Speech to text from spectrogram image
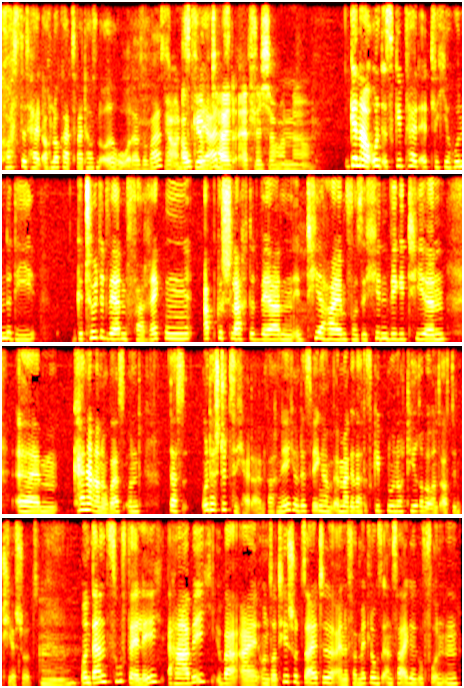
kostet halt auch locker 2000 Euro oder sowas. ja, und es aufwärts. gibt halt etliche Hunde. Genau, und es gibt halt etliche Hunde, die getötet werden, verrecken, abgeschlachtet werden, in Tierheimen vor sich hin vegetieren, ähm, keine Ahnung was. Und das unterstütze ich halt einfach nicht. Und deswegen haben wir immer gesagt, es gibt nur noch Tiere bei uns aus dem Tierschutz. Mhm. Und dann zufällig habe ich über ein, unsere Tierschutzseite eine Vermittlungsanzeige gefunden,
